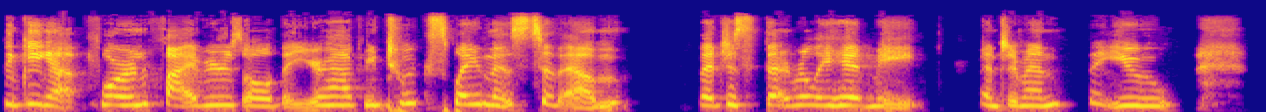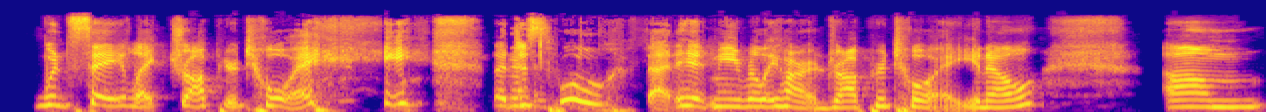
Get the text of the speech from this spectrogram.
thinking at four and five years old that you're having to explain this to them. That just, that really hit me. Benjamin, that you would say like drop your toy that just whoo that hit me really hard drop your toy you know um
